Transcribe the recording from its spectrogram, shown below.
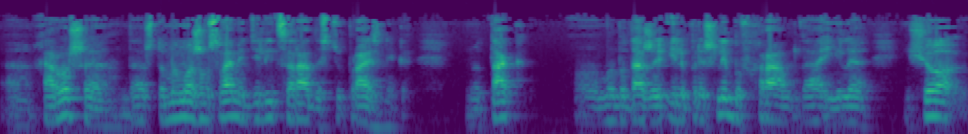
э, хорошее, да, что мы можем с вами делиться радостью праздника. Вот так э, мы бы даже или пришли бы в храм, да, или еще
